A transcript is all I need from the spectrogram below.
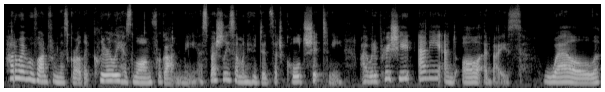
How do I move on from this girl that clearly has long forgotten me, especially someone who did such cold shit to me? I would appreciate any and all advice. Well,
